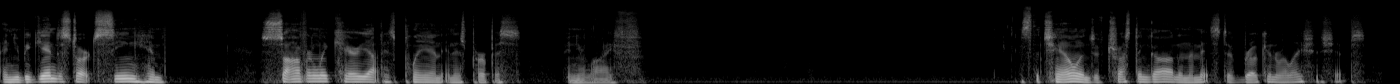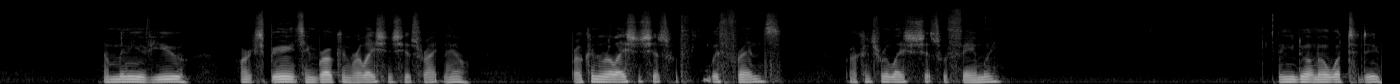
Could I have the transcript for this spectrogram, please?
And you begin to start seeing Him sovereignly carry out His plan and His purpose in your life. It's the challenge of trusting God in the midst of broken relationships. I know many of you are experiencing broken relationships right now. Broken relationships with, with friends broken relationships with family, and you don't know what to do.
